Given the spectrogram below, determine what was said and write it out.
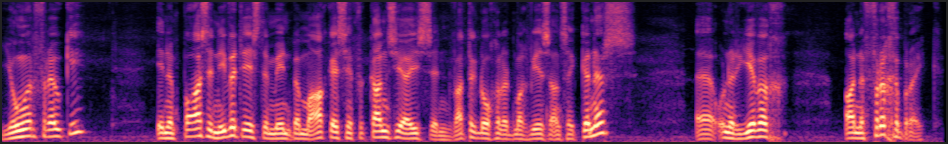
jonger vroutjie en in pa se Nuwe Testament bemaak hy sy vakansiehuis en wat ek nog dit mag wees aan sy kinders. Uh onderhewig aan 'n vruggebruik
